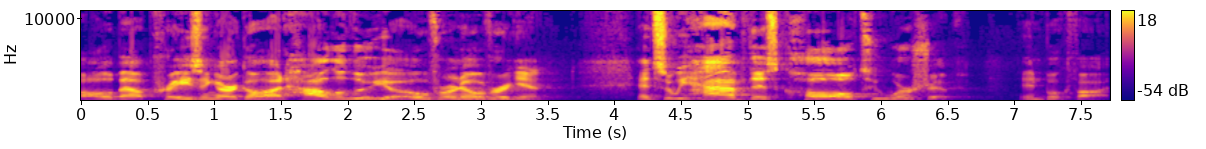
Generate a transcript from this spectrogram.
all about praising our God. Hallelujah, over and over again. And so we have this call to worship in Book 5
